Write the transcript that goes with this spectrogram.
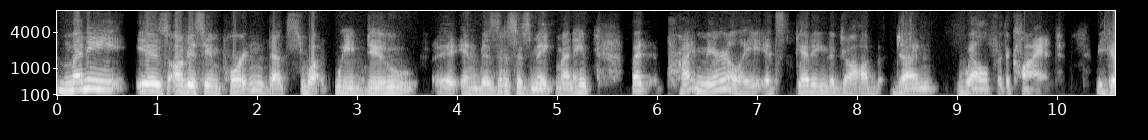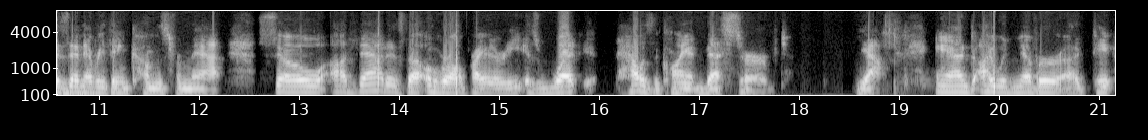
money is obviously important that's what we do in business is make money but primarily it's getting the job done well for the client because then mm-hmm. everything comes from that so uh, that is the overall priority is what how is the client best served yeah, and I would never uh, take.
